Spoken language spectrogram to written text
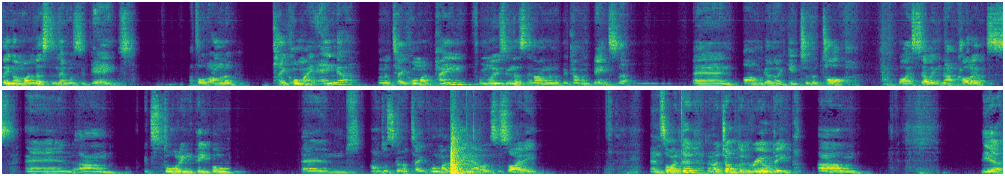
thing on my list, and that was the gangs. I thought, I'm going to take all my anger, I'm going to take all my pain from losing this, and I'm going to become a gangster. And I'm going to get to the top by selling narcotics and um, extorting people. And I'm just going to take all my pain out in society. And so I did, and I jumped in real deep. Um, yeah,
